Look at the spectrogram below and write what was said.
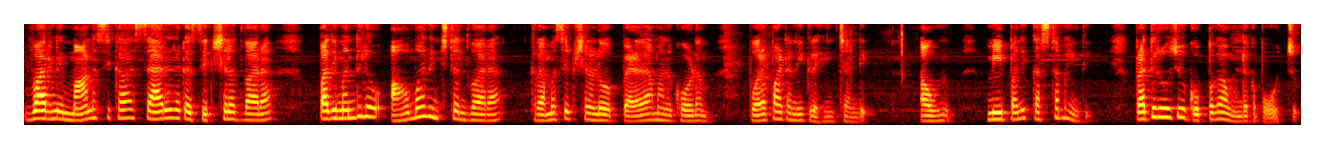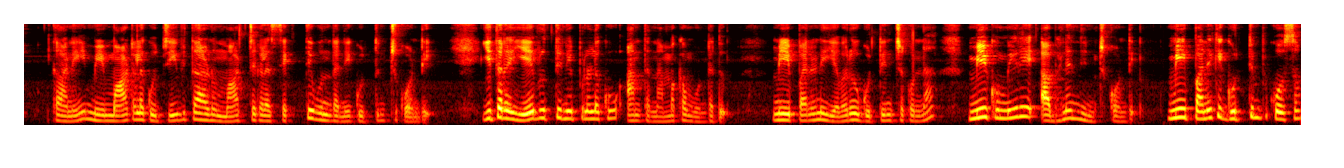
వారిని మానసిక శారీరక శిక్షల ద్వారా పది మందిలో అవమానించడం ద్వారా క్రమశిక్షణలో పెడదామనుకోవడం పొరపాటని గ్రహించండి. అవును మీ పని కష్టమైంది. ప్రతిరోజు గొప్పగా ఉండకపోవచ్చు. కానీ మీ మాటలకు జీవితాలను మార్చగల శక్తి ఉందని గుర్తుంచుకోండి. ఇతర ఏ వృత్తి నిపుణులకు అంత నమ్మకం ఉండదు. మీ పనిని ఎవరూ గుర్తించకున్నా మీకు మీరే అభినందించుకోండి. మీ పనికి గుర్తింపు కోసం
